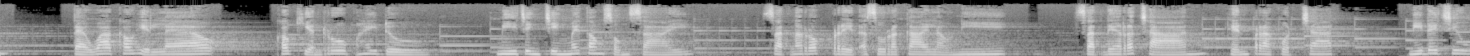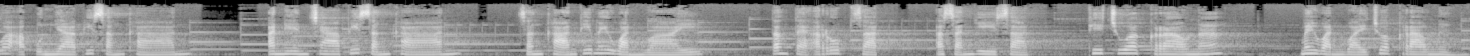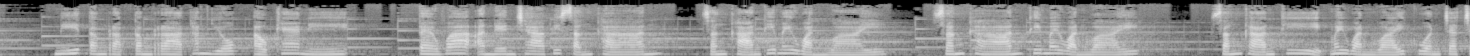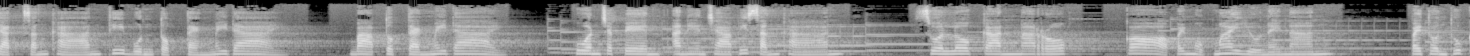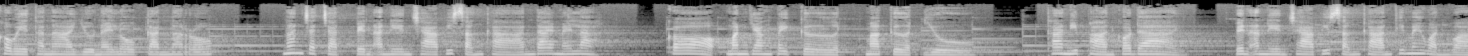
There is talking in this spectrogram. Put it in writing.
แต่ว่าเขาเห็นแล้ว เขาเขียนรูปให้ดู มีจริงๆไม่ต้องสงสัย สัตว์นรกเปรตอสุรกายเหล่านี้ สัตว์เดรัจฉานเห็นปรากฏชัด นี้ได้ชื่อว่าอปุญญาพิสังขาร อเนนชาพิสังขาร สังขารที่ไม่หวั่นไหว ตั้งแต่อรูปสัตว์ อสัญญีสัตว์ที่ชั่วคราวนะ ไม่หวั่นไหวชั่วคราวหนึ่ง นี้ตำรับตำราท่านยกเอาแค่นี้ แต่ว่าอเนนชาพิสังขาร สังขารที่ไม่หวั่นไหว สังขารที่ไม่หวั่นไหว สังขารที่ไม่หวั่นไหวควรจะจัดสังขารที่บุญตกแต่งไม่ได้ บาปตกแต่งไม่ได้ ควรจะเป็นอเนนชาพิสังขาร ส่วนโลกันนรกก็ไปหมกไหมอยู่ในนั้น ไปทนทุกขเวทนาอยู่ในโลกันนรก นั่นจะจัดเป็นอเนชาพิสังขารได้ไหมล่ะ ก็มันยังไปเกิดมาเกิดอยู่ ถ้านิพพานก็ได้ เป็นอเนชาพิสังขารที่ไม่หวั่นไหว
